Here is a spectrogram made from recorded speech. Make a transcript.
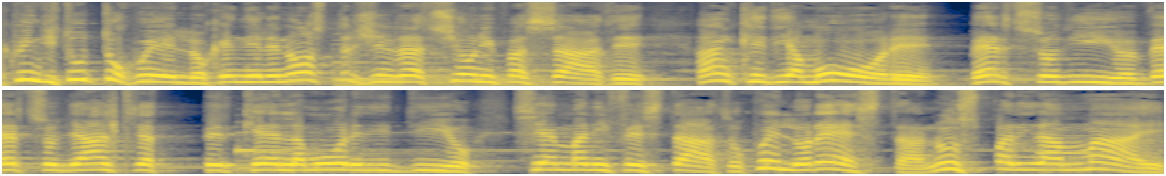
E quindi tutto quello che nelle nostre generazioni passate, anche di amore verso Dio e verso gli altri, perché l'amore di Dio si è manifestato, quello resta, non sparirà mai.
